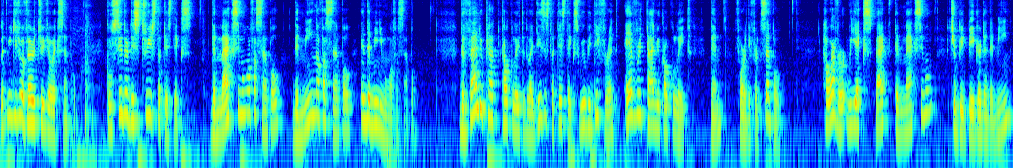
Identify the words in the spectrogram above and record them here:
Let me give you a very trivial example. Consider these three statistics, the maximum of a sample, the mean of a sample, and the minimum of a sample. The value cal calculated by these statistics will be different every time you calculate them for a different sample. However, we expect the maximum to be bigger than the mean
